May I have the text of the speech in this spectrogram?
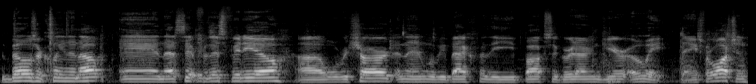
the Bills are cleaning up and that's it for this video. Uh, we'll recharge and then we'll be back for the box of Gridiron Gear 08. Thanks for watching.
